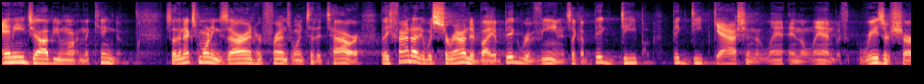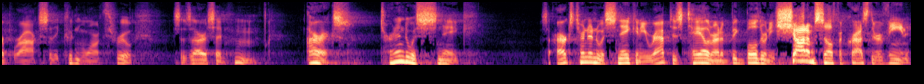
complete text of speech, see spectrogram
any job you want in the kingdom. So the next morning, Zara and her friends went to the tower, but they found out it was surrounded by a big ravine. It's like a big, deep, big, deep gash in the land, in the land with razor sharp rocks, so they couldn't walk through. So Zara said, Hmm, Arx, turn into a snake. So Arx turned into a snake and he wrapped his tail around a big boulder and he shot himself across the ravine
